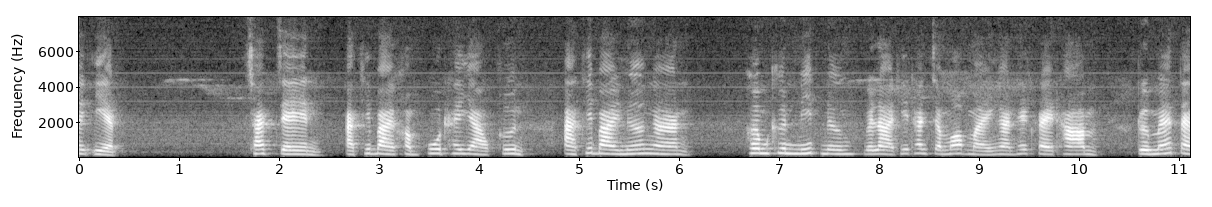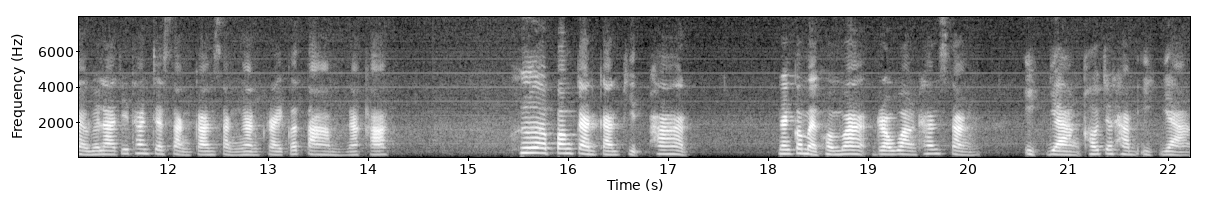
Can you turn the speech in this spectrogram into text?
ละเอียด ชัดเจน อธิบายคำพูดให้ยาวขึ้น อธิบายเนื้องาน เพิ่มขึ้นนิดนึง เวลาที่ท่านจะมอบหมายงานให้ใครทำหรือแม้แต่เวลาที่ท่านจะสั่งการสั่งงานใครก็ตามนะคะ เพื่อป้องกันการผิดพลาด นั่นก็หมายความว่าระว่างท่านสั่งอีกอย่างเขาจะทำอีกอย่าง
